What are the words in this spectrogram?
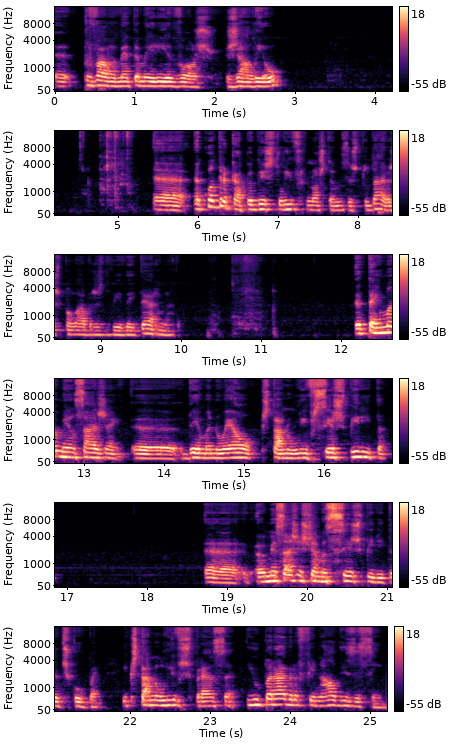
uh, provavelmente a maioria de vós já leu, uh, a contracapa deste livro que nós estamos a estudar, As Palavras de Vida Eterna, tem uma mensagem de Emanuel que está no livro Ser Espírita, a mensagem chama-se Ser Espírita, desculpem, e que está no livro Esperança, e o parágrafo final diz assim:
